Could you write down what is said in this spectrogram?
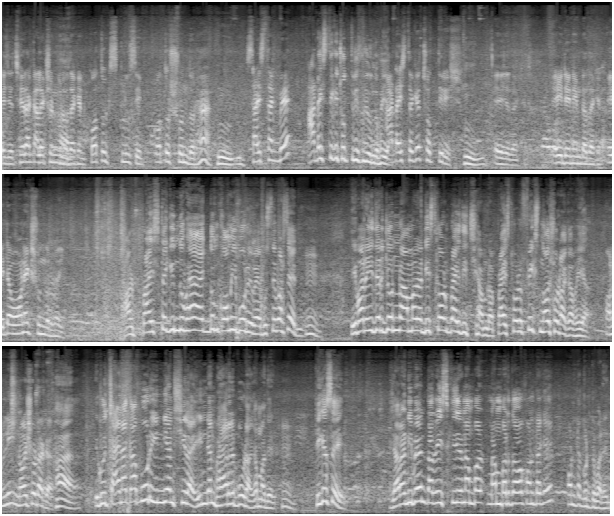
এই যে ছেঁড়া কালেকশনগুলো দেখেন কত এক্সক্লুসিভ কত সুন্দর হ্যাঁ? সাইজ থাকবে? আঠাইশ থেকে ছত্রিশ পর্যন্ত ভাই আঠাইশ থেকে ছত্রিশ। এই যে দেখেন এই ডেনিমটা দেখেন এটা অনেক সুন্দর ভাই। আর প্রাইসটা কিন্তু ভাই একদম কমই পড়বে ভাই বুঝতে পারছেন? এবার ঈদের জন্য আমরা ডিসকাউন্ট প্রাইস দিচ্ছি আমরা। প্রাইস পড়বে ফিক্স নয়শো টাকা ভাইয়া। অনলি নয়শো টাকা? হ্যাঁ এগুলো চায়না কাপড় ইন্ডিয়ান সেলাই ইন্ডিয়ান ভাইয়ারের প্রোডাক্ট আমাদের। ঠিক আছে? যারা নেবেন তাদের স্ক্রিনের নাম্বার নাম্বার দেওয়া কন্ট্যাক্টে কন্ট্যাক্ট করতে পারেন।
